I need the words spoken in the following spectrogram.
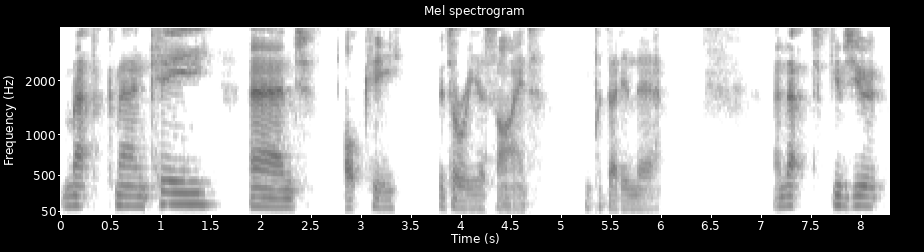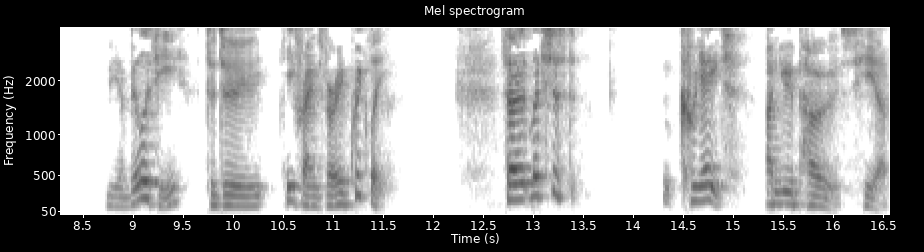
map command key, and alt key. It's already assigned. You put that in there. And that gives you the ability to do keyframes very quickly. So let's just create a new pose here.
